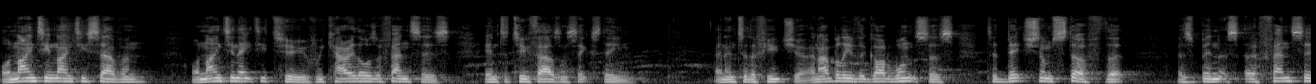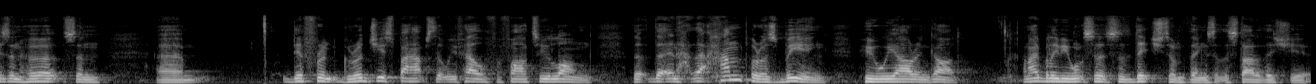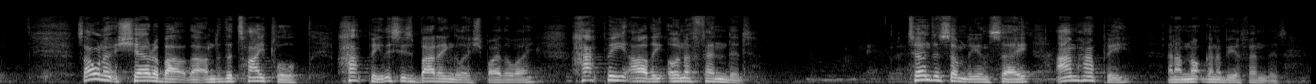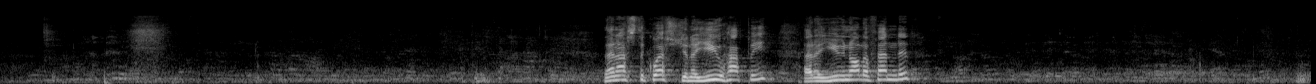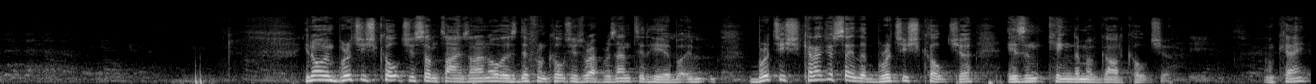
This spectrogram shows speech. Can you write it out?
or 1997 or 1982, if we carry those offenses into 2016 and into the future. And I believe that God wants us to ditch some stuff that has been offenses and hurts and um, different grudges, perhaps, that we've held for far too long, that, that, that hamper us being who we are in God. And I believe He wants us to ditch some things at the start of this year. So I want to share about that under the title Happy. This is bad English, by the way. Happy are the unoffended. Turn to somebody and say, I'm happy and I'm not going to be offended. Then ask the question Are you happy and are you not offended? You know, in British culture sometimes, and I know there's different cultures represented here, but in British, can I just say that British culture isn't kingdom of God culture? Okay?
